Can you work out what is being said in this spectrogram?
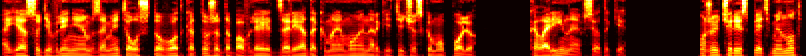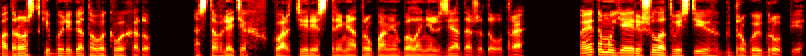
А я с удивлением заметил, что водка тоже добавляет заряда к моему энергетическому полю. Калорийная все таки уже через пять минут подростки были готовы к выходу. Оставлять их в квартире с тремя трупами было нельзя даже до утра. Поэтому я и решил отвезти их к другой группе.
